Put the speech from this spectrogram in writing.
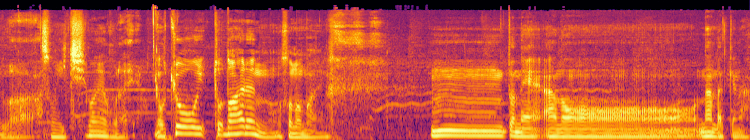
う。うわその一番よくないよ。お経唱えれんの？その前に。うーんとねあのー、なんだっけな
